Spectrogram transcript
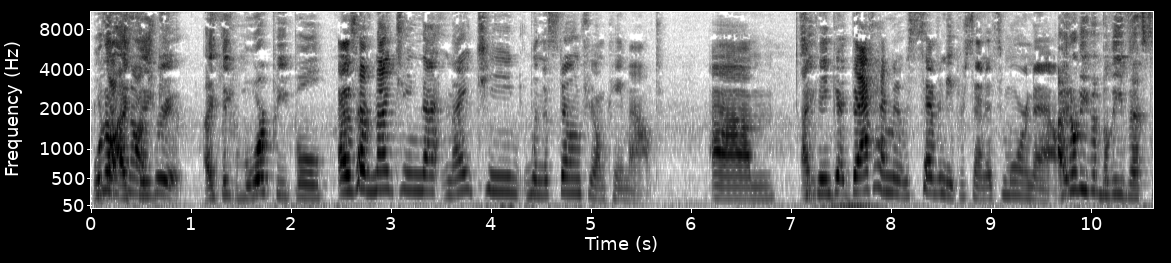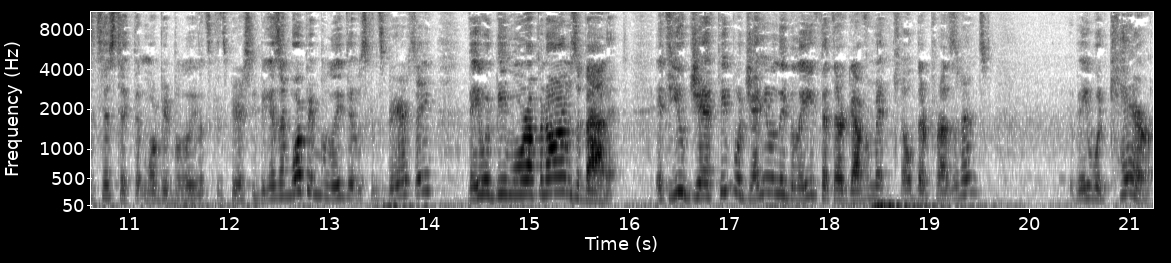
Well, no, that's I not think true. I think more people. As of 1919, when the Stone film came out, um, I think at that time it was 70%. It's more now. I don't even believe that statistic that more people believe it's conspiracy because if more people believed it was conspiracy, they would be more up in arms about it. If you if people genuinely believe that their government killed their president, they would care.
